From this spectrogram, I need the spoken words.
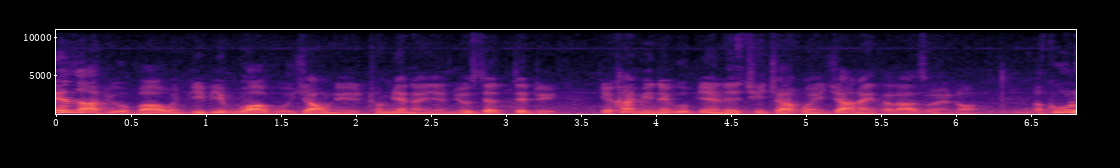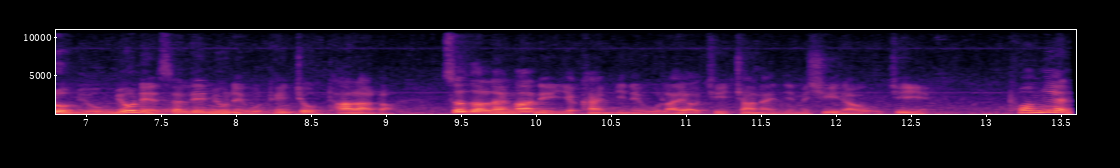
နှင်းစာဖြူအပါအဝင်ပြည်ပြည့်ဘဝကိုရောက်နေတဲ့ထွန်းမြတ်နိုင်ရဲ့မျိုးဆက်တစ်တွေ ရခိုင်ပြည်နယ်ကိုပြန်လည်ခြေချခွင့်ရနိုင်သလားဆိုရင်တော့အခုလိုမျိုးမြို့နယ်14မြို့နယ်ကိုထိန်းချုပ်ထားတာတော့ဆွစ်ဇာလန်ကနေရခိုင်ပြည်နယ်ကိုလာရောက်အခြေချနိုင်ခြင်းမရှိတာကိုကြည့်ရင်ထွန်းမြတ်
